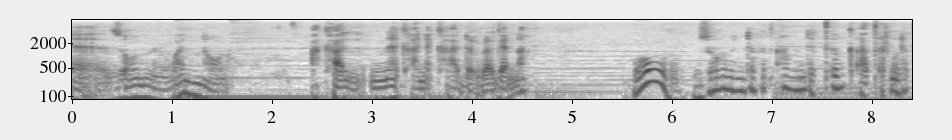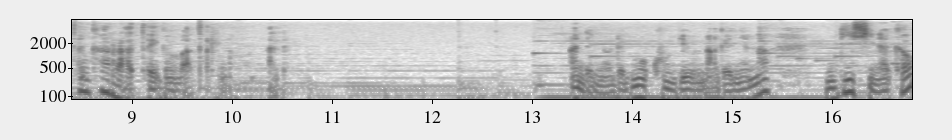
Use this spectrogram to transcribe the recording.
የዝሆኑን ዋናውን አካል ነካ ነካ አደረገና ዝሆን እንደ በጣም እንደ ጥብቅ አጥር እንደ ጠንካራ አጥር የግንብ አጥር ነው አለ። አንደኛው ደግሞ ኩምቢውን አገኘና እንዲህ ሲነካው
